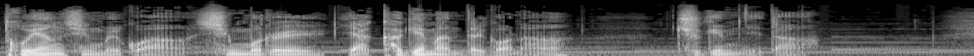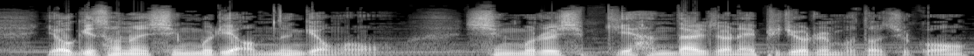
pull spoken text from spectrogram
토양식물과 식물을 약하게 만들거나 죽입니다. 여기서는 식물이 없는 경우 식물을 심기 한 달 전에 비료를 묻어주고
